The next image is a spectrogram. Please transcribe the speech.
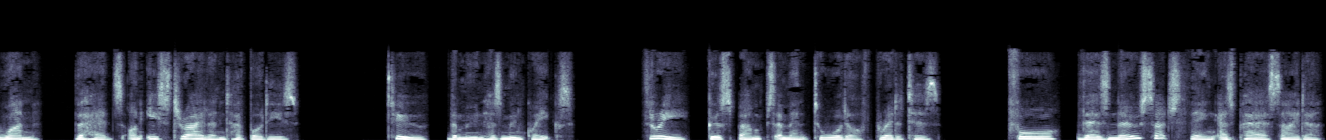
1. The heads on Easter Island have bodies. 2. The moon has moonquakes. 3. Goosebumps are meant to ward off predators. 4. There's no such thing as pear cider.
